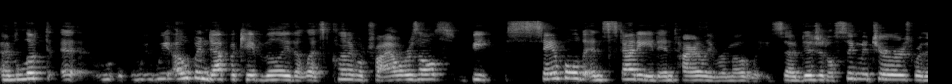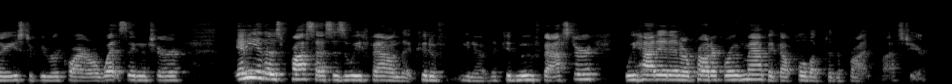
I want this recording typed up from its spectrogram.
have looked at, we opened up a capability that lets clinical trial results be sampled and studied entirely remotely. So digital signatures where there used to be require a wet signature, any of those processes we found that could have, you know, that could move faster. We had it in our product roadmap. It got pulled up to the front last year.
